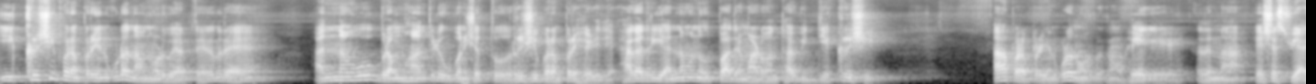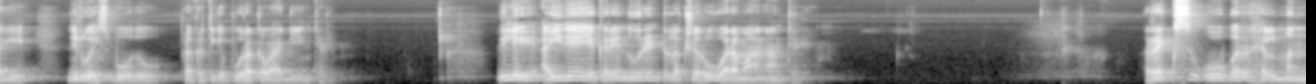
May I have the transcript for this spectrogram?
ಈ ಕೃಷಿ ಪರಂಪರೆಯನ್ನು ಕೂಡ ನಾವು ನೋಡಬೇಕಾಗ್ತದೆ. ಯಾಕಂದರೆ ಅನ್ನವು ಬ್ರಹ್ಮ ಅಂತೇಳಿ ಉಪನಿಷತ್ತು ಋಷಿ ಪರಂಪರೆ ಹೇಳಿದೆ. ಹಾಗಾದರೆ ಈ ಅನ್ನವನ್ನು ಉತ್ಪಾದನೆ ಮಾಡುವಂತಹ ವಿದ್ಯೆ ಕೃಷಿ. ಆ ಪರಂಪರೆಯನ್ನು ಕೂಡ ನೋಡಬೇಕು ನಾವು. ಹೇಗೆ ಅದನ್ನು ಯಶಸ್ವಿಯಾಗಿ ನಿರ್ವಹಿಸ್ಬೋದು, ಪ್ರಕೃತಿಗೆ ಪೂರಕವಾಗಿ ಅಂಥೇಳಿ ಇಲ್ಲಿ ಐದೇ ಎಕರೆ ನೂರೆಂಟು ಲಕ್ಷ ರು ವರಮಾನ ಅಂಥೇಳಿ ರೆಕ್ಸ್ ಓಬರ್ ಹೆಲ್ಮನ್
